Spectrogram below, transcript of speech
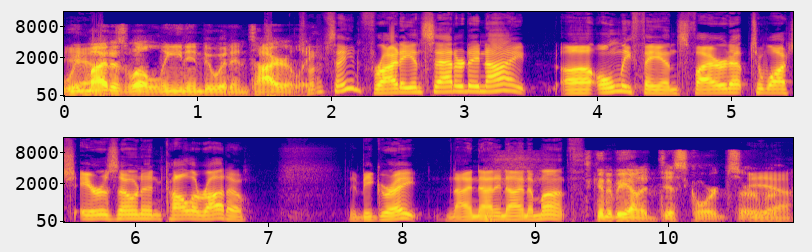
We Yeah. might as well lean into it entirely. What I'm saying, Friday and Saturday night, uh, OnlyFans fired up to watch Arizona and Colorado. It'd be great. Nine ninety nine a month. It's going to be on a Discord server. Yeah.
